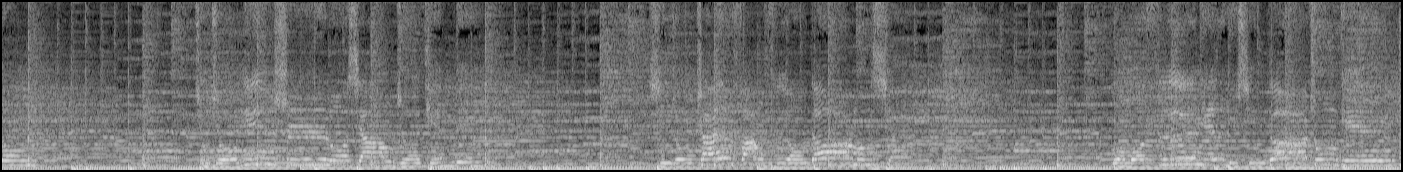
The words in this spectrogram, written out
中？久久凝视落向这天边，心中绽放自由的梦想。默默思念旅行的终点。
